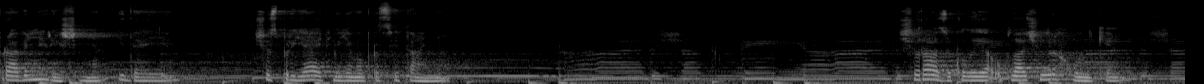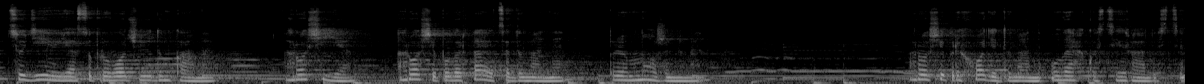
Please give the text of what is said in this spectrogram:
правильні рішення, ідеї, що сприяють моєму процвітанню. Щоразу, коли я оплачую рахунки, цю дію я супроводжую думками. Гроші є, гроші повертаються до мене приумноженими. Гроші приходять до мене у легкості і радості.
